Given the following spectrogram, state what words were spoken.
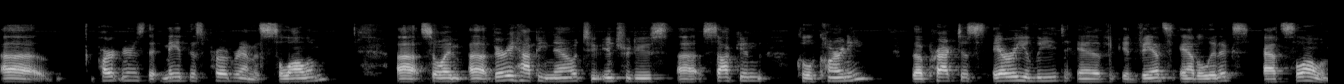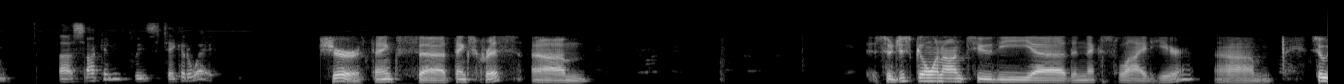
uh, partners that made this program is Slalom. Uh, so I'm uh, very happy now to introduce uh, Sachin Kulkarni, the practice area lead of advanced analytics at Slalom. Sachin, please take it away. Sure. Thanks. thanks, Chris. Um, so just going on to the uh, the next slide here. Um, so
